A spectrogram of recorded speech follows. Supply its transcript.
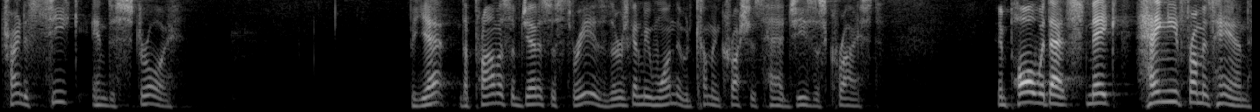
trying to seek and destroy. But yet, the promise of Genesis 3 is there's going to be one that would come and crush his head Jesus Christ. And Paul, with that snake hanging from his hand,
